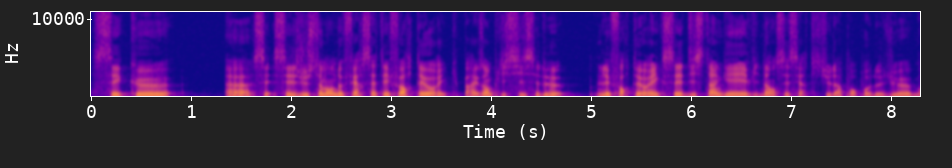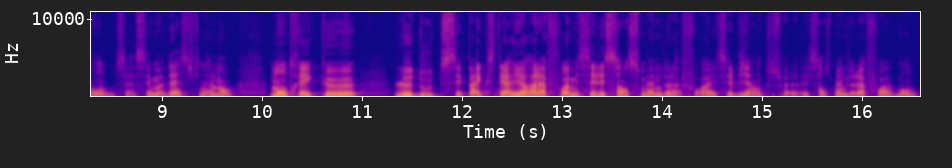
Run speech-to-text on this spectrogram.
c'est que euh, c'est justement de faire cet effort théorique. Par exemple, ici, c'est de l'effort théorique, c'est distinguer évidence et certitude à propos de Dieu. Bon, c'est assez modeste finalement. Montrer que le doute, c'est pas extérieur à la foi, mais c'est l'essence même de la foi, et c'est bien que ce soit l'essence même de la foi. Bon,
